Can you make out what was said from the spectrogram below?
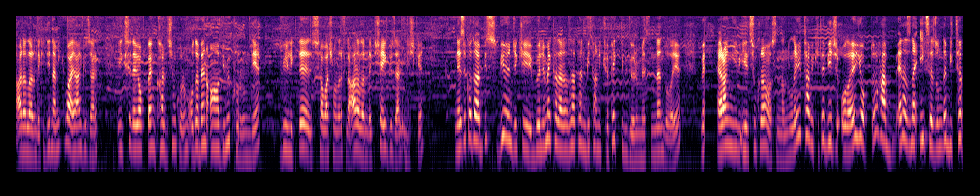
aralarındaki dinamik bayağı güzel. İkisi de yok ben kardeşimi korurum o da ben abimi korurum diye birlikte savaşmaları falan aralarındaki şey güzel ilişki. Nezuko da biz bir önceki bölüme kadar zaten bir tane köpek gibi görünmesinden dolayı ve herhangi bir iletişim kuramamasından dolayı tabii ki de bir olayı yoktu. Ha en azından ilk sezonda bir tek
